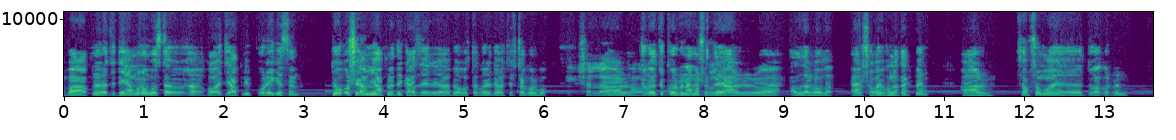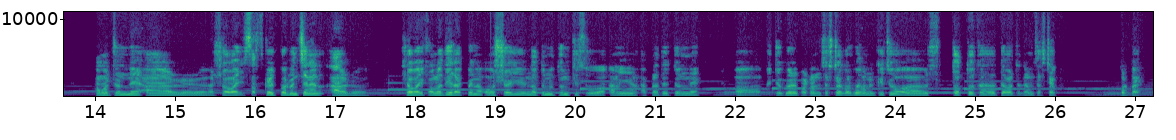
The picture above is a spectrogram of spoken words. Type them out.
বা আপনারা যদি এমন অবস্থা হয় যে আপনি পড়ে গেছেন তো অবশ্যই আমি আপনাদের কাজের ব্যবস্থা করে দেওয়ার চেষ্টা করব। আর আমার- যোগাযোগ করবেন আমার সাথে আর আল্লাহর হাওলা আর সবাই ভালো থাকবেন। আর সব সময় দোয়া করবেন আমার জন্য। আর সবাই সাবস্ক্রাইব করবেন চ্যানেল। আর সবাই ফলো দিয়ে রাখবেন। অবশ্যই নতুন নতুন কিছু আমি আপনাদের জন্য ভিডিও করে পাঠানোর চেষ্টা করব। এবং কিছু তথ্য দেওয়ার জন্য আমি চেষ্টা করব।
